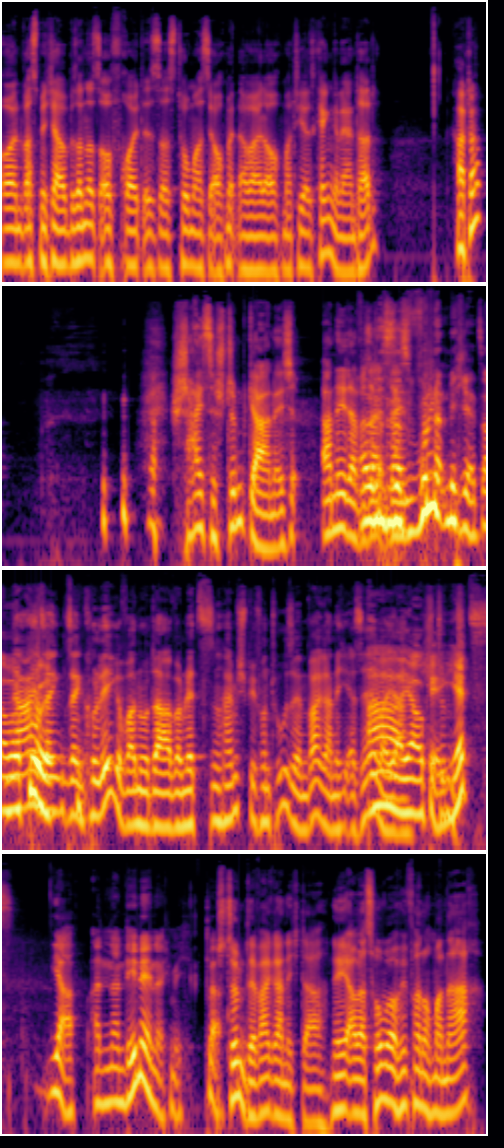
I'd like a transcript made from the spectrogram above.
Und was mich aber besonders auch freut, ist, dass Thomas ja auch mittlerweile auch Matthias kennengelernt hat. hat er? Scheiße, stimmt gar nicht. Ah nee, da Also sein, das, sein, das wundert mich jetzt, aber nein, cool. sein, sein Kollege war nur da beim letzten Heimspiel von Tusen, war gar nicht er selber. ah, ja, okay. Stimmt. Jetzt, ja, an, an den erinnere ich mich. Klar. Stimmt, der war gar nicht da. Nee, aber das holen wir auf jeden Fall nochmal nach.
